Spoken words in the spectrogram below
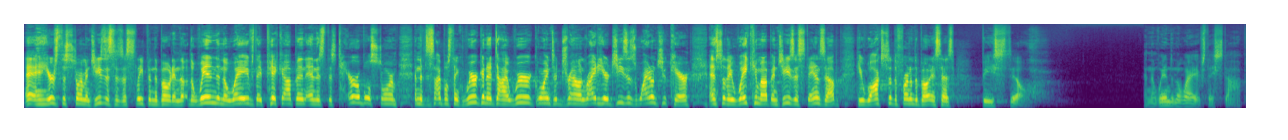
And here's the storm, and Jesus is asleep in the boat, and the, the wind and the waves, they pick up, and, and it's this terrible storm. And the disciples think, We're gonna die, we're going to drown right here. Jesus, why don't you care? And so they wake him up, and Jesus stands up. He walks to the front of the boat and says, Be still. And the wind and the waves, they stop.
